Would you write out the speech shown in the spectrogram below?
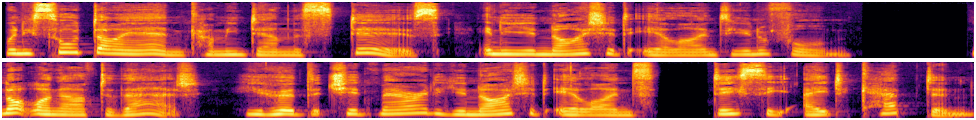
when he saw Diane coming down the stairs in a United Airlines uniform. Not long after that, he heard that she'd married a United Airlines DC 8 captain,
